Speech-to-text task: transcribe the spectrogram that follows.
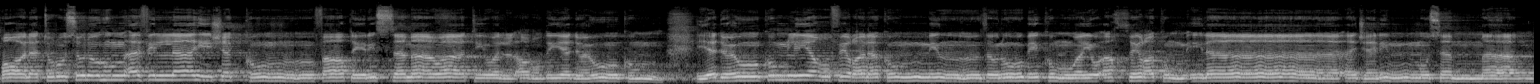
قالت رسلهم أفي الله شك فاطر السماوات والأرض يدعوكم, يدعوكم ليغفر لكم من ذنوبكم ويؤخركم إلى أجل مسمى.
